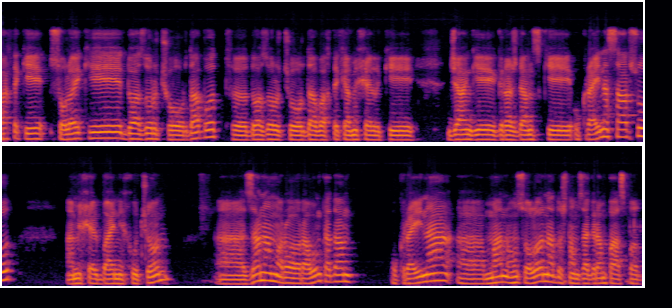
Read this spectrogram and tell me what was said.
вақте ки солое ки 2014 буд 2014 вақте ки ҳамин хел ки ҷанги граждански украина сар шуд ҳамин хел байни худчон занамро равон кардам украина ман он соло надоштам загранпаспорт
